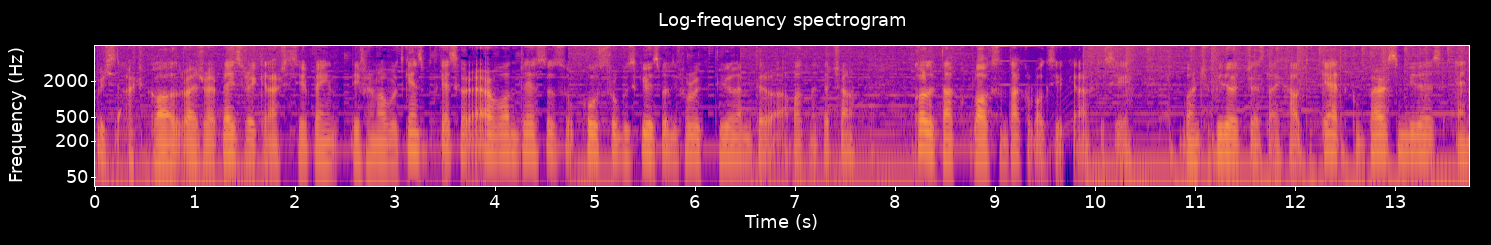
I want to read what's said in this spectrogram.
which is actually called RedTrite Plays, where you can actually see playing different Roblox games, but guys, I want to also host Roblox games, but before we continue let me tell you about my channel, called it TacoBlox. On TacoBlox you can actually see a bunch of videos just like how to get, comparison videos, and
